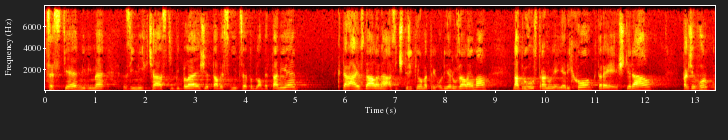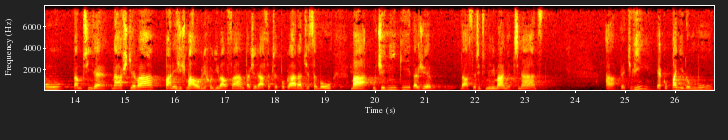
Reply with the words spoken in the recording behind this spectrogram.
cestě, my víme z jiných částí Bible, že ta vesnice to byla Betanie, která je vzdálená asi 4 kilometry od Jeruzaléma, na druhou stranu je Jericho, které je ještě dál, takže v horku tam přijde návštěva, pán Ježíš málo kdy chodíval sám, takže dá se předpokládat, že sebou má učedníky, takže dá se říct minimálně 13. A teď vy, jako paní domů,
